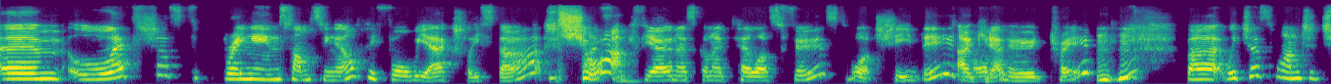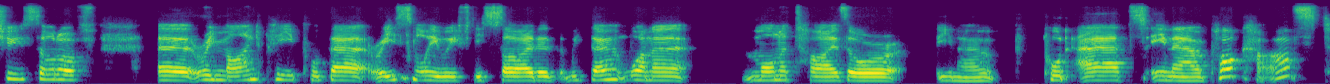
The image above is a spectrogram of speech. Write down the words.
um, let's just bring in something else before we actually start. Sure. Fiona's going to tell us first what she did okay. on her trip. Mm-hmm. But we just wanted to sort of uh, remind people that recently we've decided that we don't want to monetize or you know put ads in our podcast.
